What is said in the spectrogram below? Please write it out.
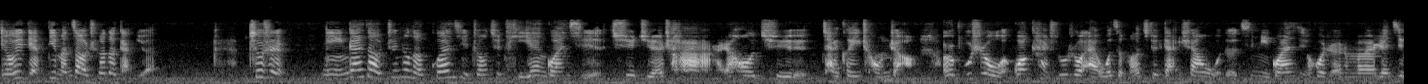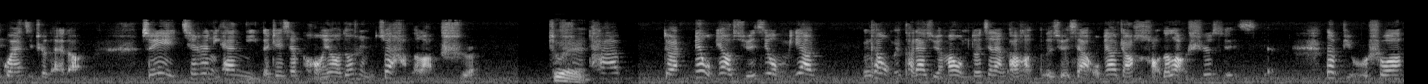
有一点闭门造车的感觉，就是你应该到真正的关系中去体验关系，去觉察，然后去才可以成长，而不是我光看书说，哎，我怎么去改善我的亲密关系或者什么人际关系之类的。所以，其实你看，你的这些朋友都是你最好的老师，就是他，对吧？因为我们要学习，我们一定要，你看，我们考大学嘛，我们都尽量考好的学校，我们要找好的老师学习。那比如说，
